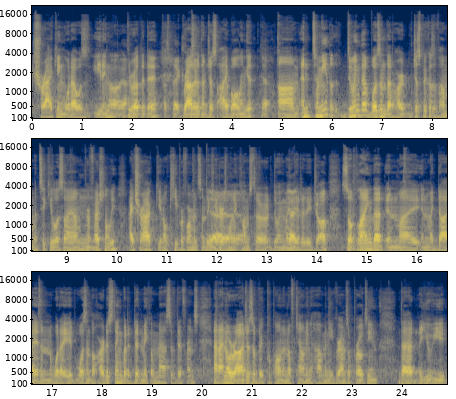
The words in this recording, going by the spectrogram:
tracking what I was eating Oh, yeah. throughout the day that's big. rather than just eyeballing it. Yeah. Um, and to me, the, doing that wasn't that hard just because of how meticulous I am Mm. professionally. I track, you know, key performance indicators yeah, when it comes to doing my day-to-day job. So applying that in my in my diet and what I ate wasn't the hardest thing, but it did make a massive difference. And I know Raj is a big proponent of counting how many grams of protein that you eat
